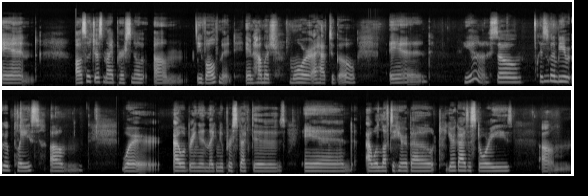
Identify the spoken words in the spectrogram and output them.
and also just my personal um, evolvement and how much more I have to go. And yeah, so this is gonna be a good place um, where I will bring in like new perspectives and I would love to hear about your guys' stories. Um,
